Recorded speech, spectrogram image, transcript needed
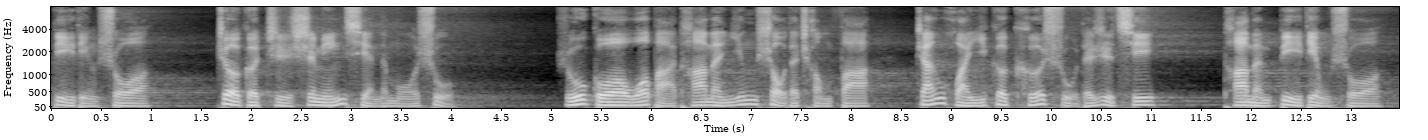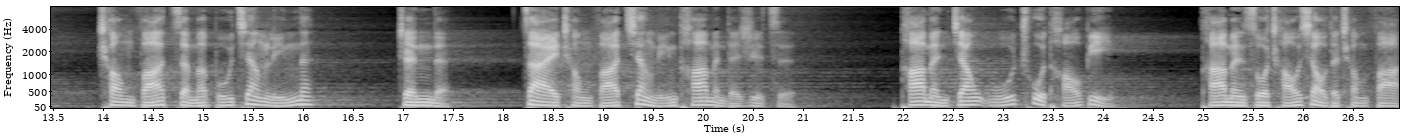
必定说，这个只是明显的魔术。如果我把他们应受的惩罚暂缓一个可数的日期，他们必定说，惩罚怎么不降临呢？真的，在惩罚降临他们的日子，他们将无处逃避，他们所嘲笑的惩罚。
